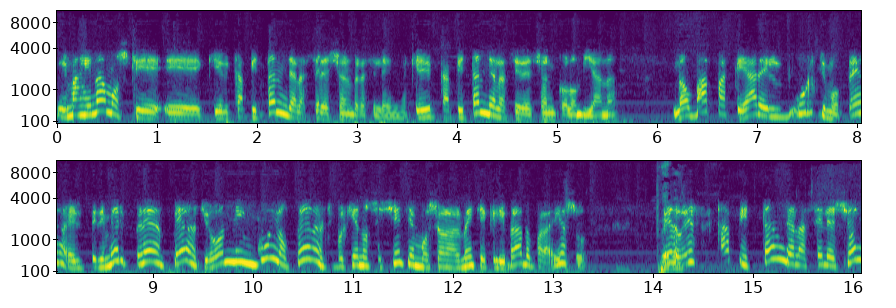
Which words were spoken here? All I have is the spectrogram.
imaginamos que, eh, que el capitán de la selección brasileña, que el capitán de la selección colombiana, no va a patear el último penalti, el primer penalti o ninguno penalti, porque no se siente emocionalmente equilibrado para eso. Pero, es capitán de la selección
